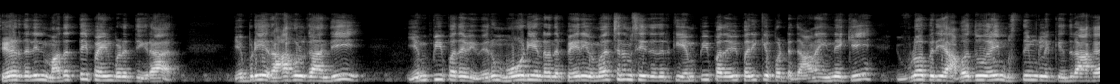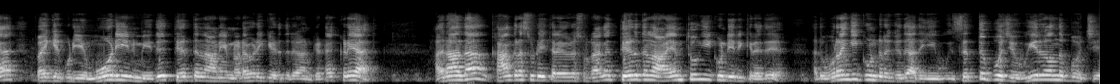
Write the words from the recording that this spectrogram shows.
தேர்தலில் மதத்தை பயன்படுத்துகிறார். எப்படி? ராகுல் காந்தி எம்பி பதவி வெறும் மோடி என்ற அந்த பெயரை விமர்சனம் செய்ததற்கு எம்பி பதவி பறிக்கப்பட்டது. ஆனால் இன்னைக்கு இவ்வளோ பெரிய அவதூறை முஸ்லீம்களுக்கு எதிராக வைக்கக்கூடிய மோடியின் மீது தேர்தல் ஆணையம் நடவடிக்கை எடுத்துருக்கான்னு கேட்டால் கிடையாது. அதனால தான் காங்கிரஸுடைய தலைவர் சொல்றாங்க தேர்தல் ஆணையம் தூங்கி கொண்டிருக்கிறது. அது உறங்கி கொண்டிருக்குது அது செத்து போச்சு உயிரிழந்து போச்சு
